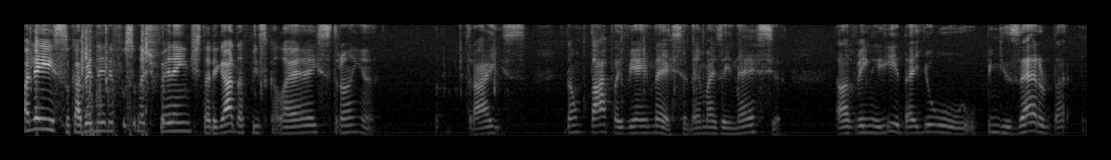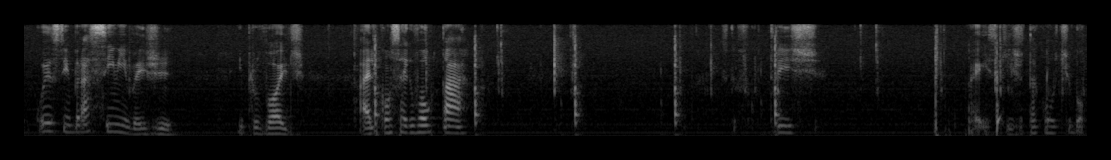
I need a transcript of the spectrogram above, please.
Olha isso, o cabelo dele funciona diferente, tá ligado? A física lá é estranha. Traz. Dá um tapa e vem a inércia, né? Mas a inércia, ela vem ali, daí o ping zero dá coisa assim pra cima em vez de ir pro void. Aí ele consegue voltar. Isso que eu fico triste. Aí esse aqui já tá com ult bom.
